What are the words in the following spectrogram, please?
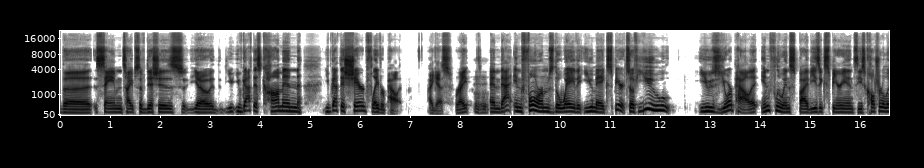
the same types of dishes. You know, you, you've got this common, you've got this shared flavor palette, I guess, right? Mm-hmm. And that informs the way that you make spirit. So if you use your palate influenced by these experience, these cultural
